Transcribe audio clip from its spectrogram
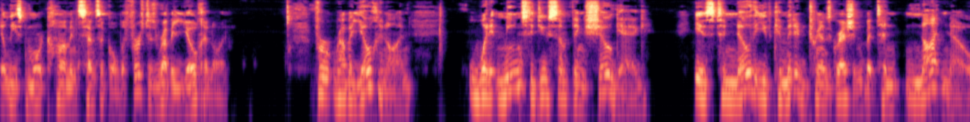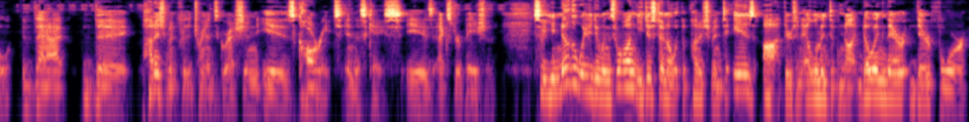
at least more commonsensical. The first is Rabbi Yochanan. For Rabbi Yochanan, what it means to do something shogeg is to know that you've committed a transgression, but to not know that the punishment for the transgression is karet in this case, is extirpation. So you know the way you're doing is wrong, you just don't know what the punishment is. Ah, there's an element of not knowing there, therefore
